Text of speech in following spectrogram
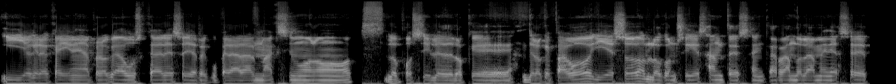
y yo creo que ahí me creo que va a buscar eso y recuperar al máximo lo, posible de lo que de lo que pagó y eso lo consigues antes encargándole a Mediaset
